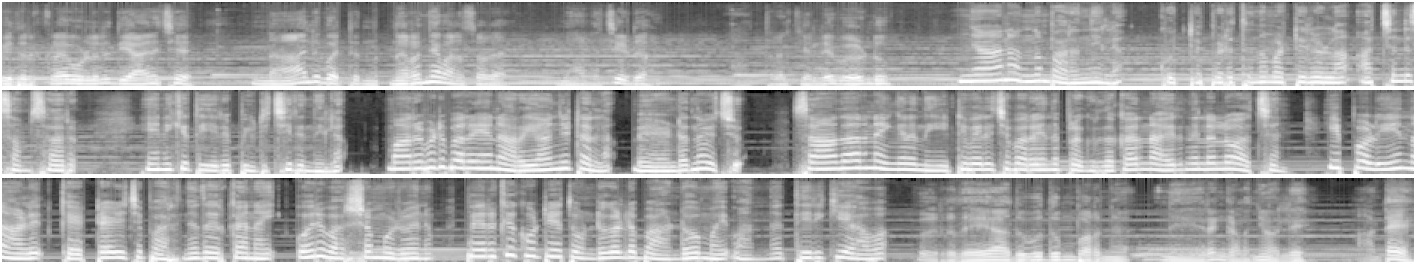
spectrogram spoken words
പിതൃക്കളെ ഉള്ളിൽ ധ്യാനിച്ച് നാല് പറ്റ് നിറഞ്ഞ മനസ്സോടെ നടച്ചിടുക. അത്രയ്ക്കല്ലേ വേണ്ടു? ഞാനൊന്നും പറഞ്ഞില്ല. കുറ്റപ്പെടുത്തുന്ന മട്ടിലുള്ള അച്ഛന്റെ സംസാരം എനിക്ക് തീരെ പിടിച്ചിരുന്നില്ല. മറുപടി പറയാൻ അറിയാഞ്ഞിട്ടല്ല വേണ്ടെന്ന് വെച്ചു. സാധാരണ ഇങ്ങനെ നീട്ടി വലിച്ചു പറയുന്ന പ്രകൃതക്കാരനായിരുന്നില്ലല്ലോ അച്ഛൻ. ഇപ്പോൾ ഈ നാളിൽ കെട്ടഴിച്ച് പറഞ്ഞു തീർക്കാനായി ഒരു വർഷം മുഴുവനും പെറുക്കിക്കൂട്ടിയ തൊണ്ടുകളുടെ ഭാണ്ഡവുമായി വന്നെത്തിയിരിക്കുകയാവാം. വെറുതെ അതും പറഞ്ഞ് നേരം കളഞ്ഞു അല്ലേ? ആട്ടെ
